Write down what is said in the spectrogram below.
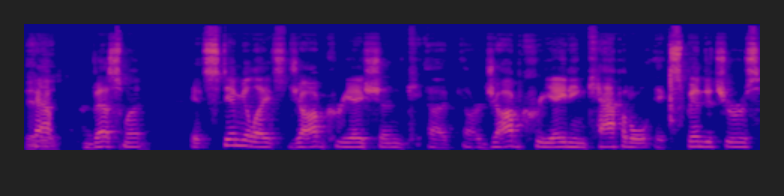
it capital is. investment. It stimulates job creation uh, or job creating capital expenditures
